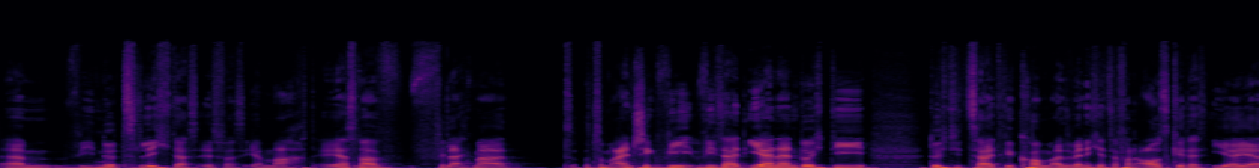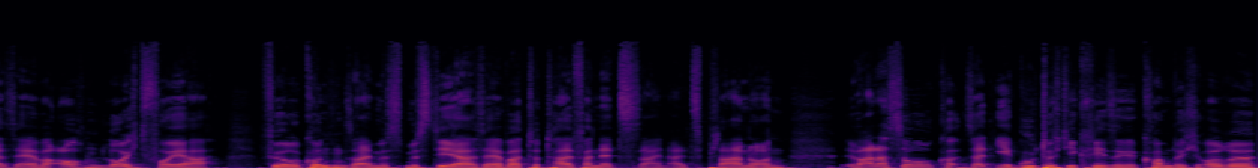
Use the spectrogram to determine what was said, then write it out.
ähm, wie nützlich das ist, was ihr macht. Erstmal vielleicht mal zum Einstieg, wie, wie seid ihr denn durch die, durch die Zeit gekommen? Also wenn ich jetzt davon ausgehe, dass ihr ja selber auch ein Leuchtfeuer für eure Kunden sein müsst, müsst ihr ja selber total vernetzt sein als Planon. War das so? Seid ihr gut durch die Krise gekommen, durch eure,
